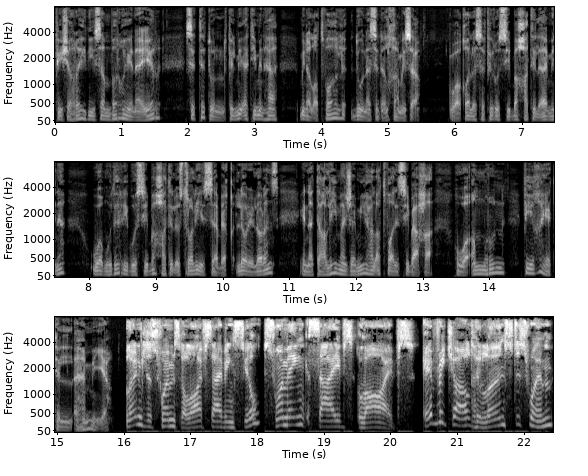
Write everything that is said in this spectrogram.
في شهري ديسمبر ويناير 6% منها من الأطفال دون سن الخامسة. وقال سفير السباحة الآمنة ومدرب السباحة الأسترالي السابق لوري لورنس إن تعليم جميع الأطفال السباحة هو أمر في غاية الأهمية Learning to swim is a life-saving skill. Swimming saves lives. Every child who learns to swim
